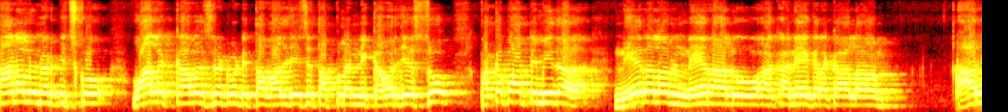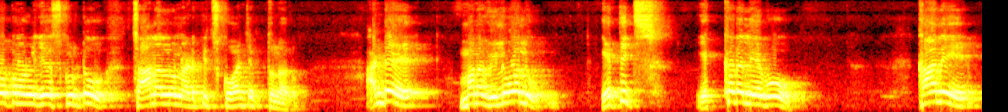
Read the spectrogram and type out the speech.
ఛానళ్ళు నడిపించుకో. వాళ్ళకి కావలసినటువంటి వాళ్ళు చేసే తప్పులన్నీ కవర్ చేస్తూ పక్క పార్టీ మీద నేరాలను నేరాలు అనేక రకాల ఆరోపణలు చేసుకుంటూ ఛానళ్ళు నడిపించుకో అని చెప్తున్నారు. అంటే మన విలువలు ఎథిక్స్ ఎక్కడ లేవు. కానీ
